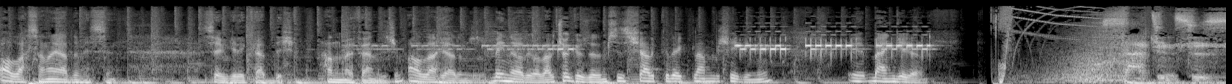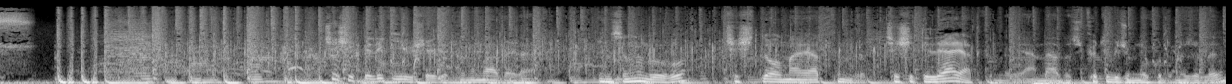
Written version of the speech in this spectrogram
Allah sana yardım etsin. Sevgili kardeşim, hanımefendiciğim Allah yardımcınız. Beni arıyorlar. Çok özledim. Siz şarkı reklam bir şey dinleyin. Ee, ben gelirim. Sertünsüz. Çeşitlilik iyi bir şeydir hanımlar beyler. İnsanın ruhu çeşitli olmaya yatkındır. Çeşitliliğe yatkındır yani daha doğrusu. Kötü bir cümle kurdum özür dilerim.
